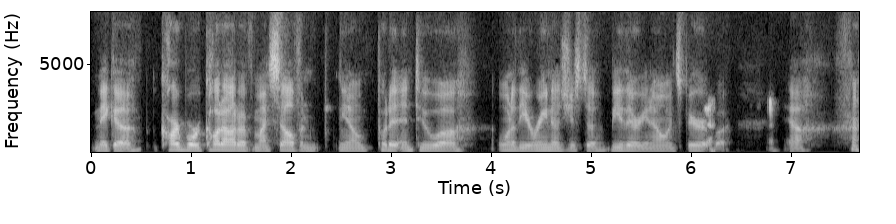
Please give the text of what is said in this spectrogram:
make a cardboard cutout of myself and you know put it into uh, one of the arenas just to be there, you know, in spirit. But yeah.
